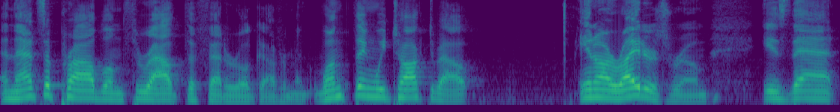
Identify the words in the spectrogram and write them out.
And that's a problem throughout the federal government. One thing we talked about in our writer's room is that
